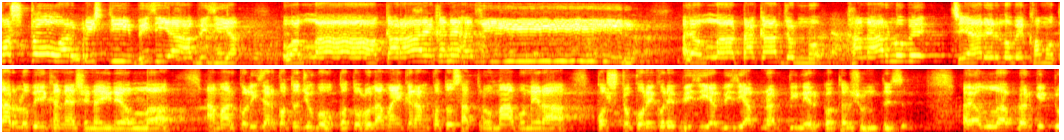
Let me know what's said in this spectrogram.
কষ্ট আর বৃষ্টি ভিজিয়া ভিজিয়া, ও আল্লাহ, কারা এখানে হাজির? আল্লাহ, টাকার জন্য, খানার লোভে চেয়ারের লোভে, ক্ষমতার লোভে এখানে আসে নাই রে আল্লাহ। আমার কলিজার কত যুবক, কত ওলামায় কেরাম, কত ছাত্র, মা বোনেরা কষ্ট করে করে ভিজিয়া ভিজিয়া আপনার দিনের কথা শুনতেছে। আল্লাহ, আপনার কি একটু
